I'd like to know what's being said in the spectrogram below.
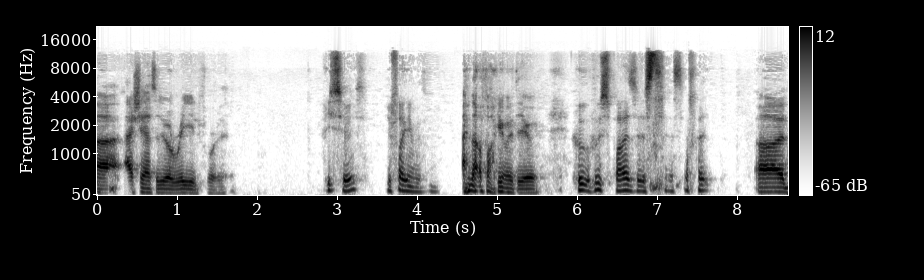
Uh, I actually have to do a read for it. Are you serious? You're fucking with me. I'm not fucking with you. Who who sponsors this? Uh,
